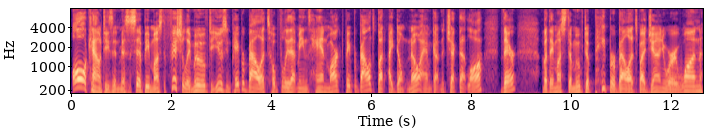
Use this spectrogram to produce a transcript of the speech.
all counties in Mississippi must officially move to using paper ballots. Hopefully, that means hand marked paper ballots, but I don't know. I haven't gotten to check that law there. But they must uh, move to paper ballots by January 1.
